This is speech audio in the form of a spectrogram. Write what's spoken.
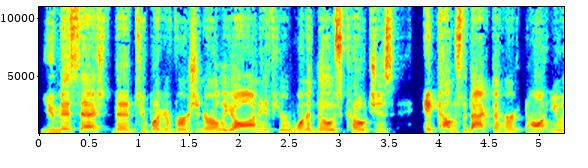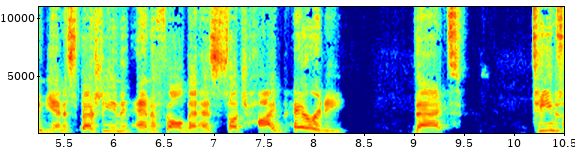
you miss the two point conversion early on. If you're one of those coaches, it comes back to hurt, haunt you in the end, especially in an NFL that has such high parity that teams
